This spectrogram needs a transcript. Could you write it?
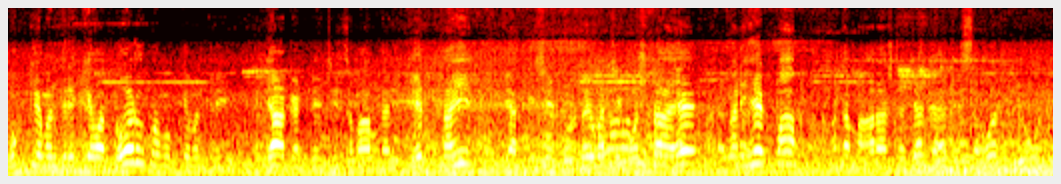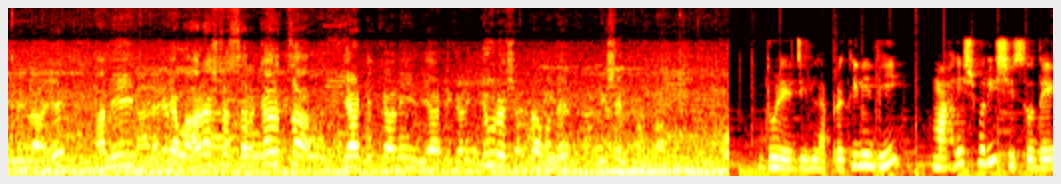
मुख्यमंत्री किंवा दोन उपमुख्यमंत्री या घटनेची जबाबदारी घेत नाही ही अतिशय दुर्दैवाची गोष्ट आहे. आणि हे पाप आता महाराष्ट्राच्या जनतेसमोर येऊन गेलेलं आहे. आम्ही या महाराष्ट्र सरकारचा या ठिकाणी या ठिकाणी तीव्र शब्दामध्ये निषेध करतो. धुळे जिल्हा प्रतिनिधी माहेश्वरी शिसोदे.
